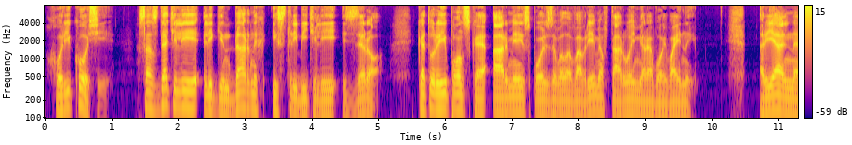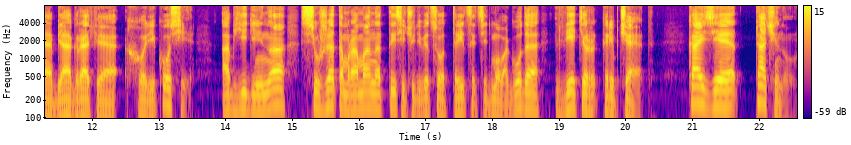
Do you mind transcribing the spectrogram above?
Хорикоси», создателей легендарных истребителей «Зеро», которые японская армия использовала во время Второй мировой войны. Реальная биография Хорикоси объединена с сюжетом романа 1937 года «Ветер крепчает». Кайзе Тачину,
